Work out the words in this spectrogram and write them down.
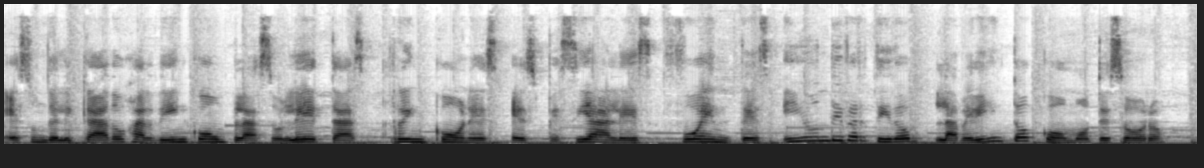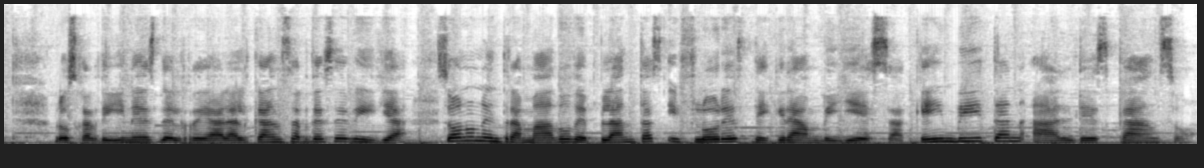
Es un delicado jardín con plazoletas, rincones especiales, fuentes y un divertido laberinto como tesoro. Los jardines del Real Alcázar de Sevilla son un entramado de plantas y flores de gran belleza que invitan al descanso.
